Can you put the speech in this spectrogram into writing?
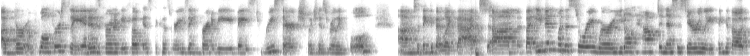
a Bur- well, firstly, it is Burnaby focused because we're using Burnaby based research, which is really cool um, to think of it like that. Um, but even with a story where you don't have to necessarily think about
